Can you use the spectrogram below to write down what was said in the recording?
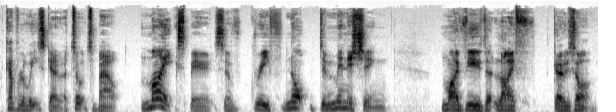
a couple of weeks ago I talked about my experience of grief not diminishing my view that life goes on.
